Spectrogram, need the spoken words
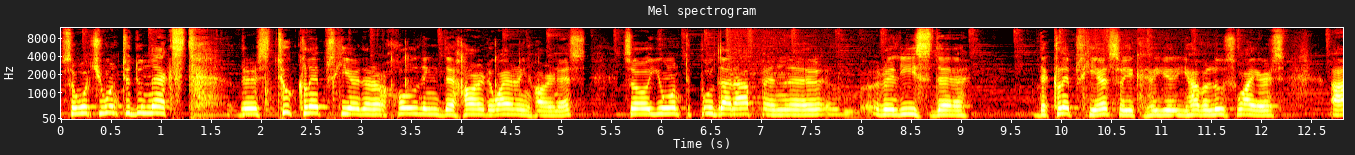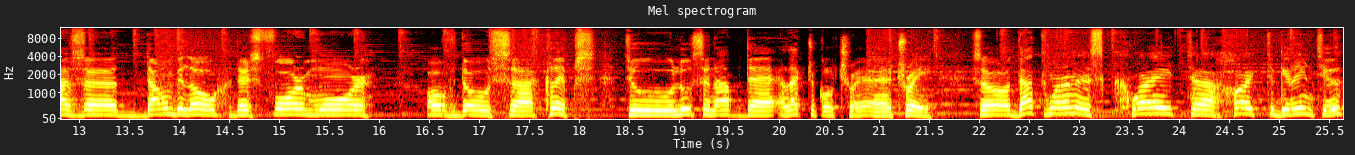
So what you want to do next, there's two clips here that are holding the hard wiring harness so you want to pull that up and uh, release the, the clips here so you, you, you have a loose wires. As uh, down below, there's four more of those uh, clips to loosen up the electrical tra uh, tray. So that one is quite uh, hard to get into.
